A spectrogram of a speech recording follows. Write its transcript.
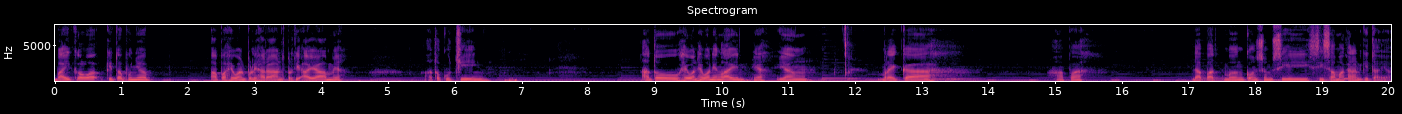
baik kalau kita punya apa hewan peliharaan seperti ayam ya atau kucing atau hewan-hewan yang lain ya yang mereka apa dapat mengkonsumsi sisa makanan kita ya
